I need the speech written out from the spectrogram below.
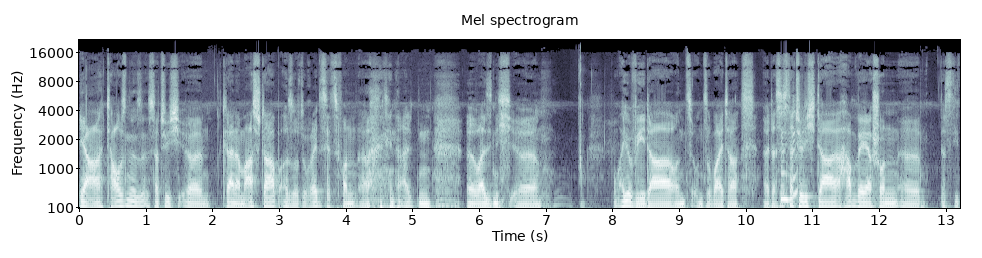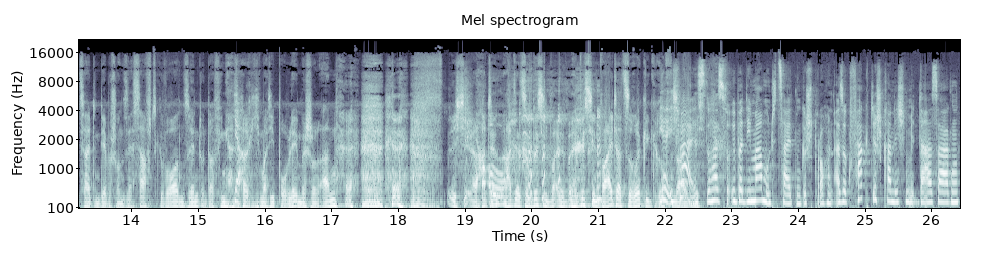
Ja, Tausende ist natürlich äh, kleiner Maßstab. Also du redest jetzt von äh, den alten, äh, weiß ich nicht, äh, vom Ayurveda und, und so weiter. Äh, das ist mhm. natürlich, da haben wir ja schon äh, das ist die Zeit, in der wir schon sesshaft geworden sind und da fing ja, sage ich mal, die Probleme schon an. ich äh, hatte, oh. hatte jetzt so ein bisschen, ein bisschen weiter zurückgegriffen. Ja, ich eigentlich. weiß, du hast über die Mammutzeiten gesprochen. Also faktisch kann ich da sagen,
